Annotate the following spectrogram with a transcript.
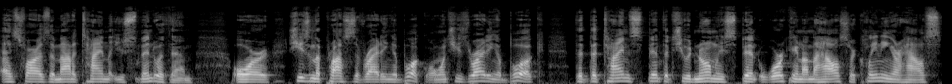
as far as the amount of time that you spend with them. Or she's in the process of writing a book. Well, when she's writing a book, that the time spent that she would normally spend working on the house or cleaning her house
